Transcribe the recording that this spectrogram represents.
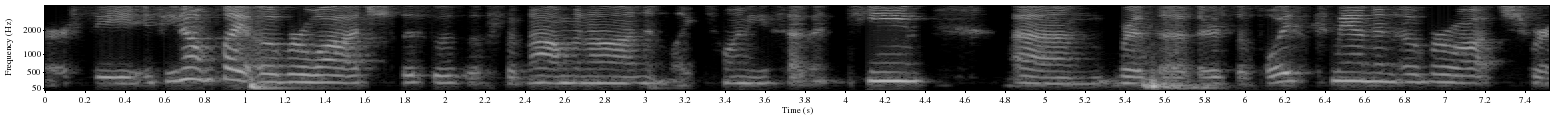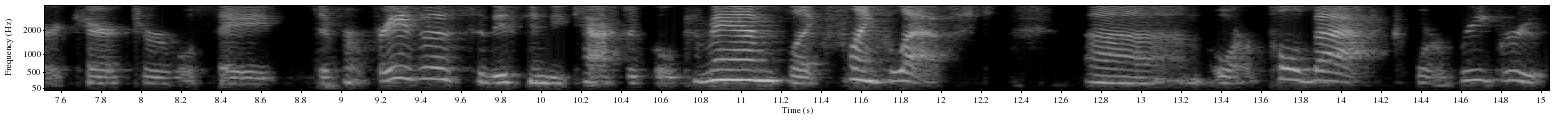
mercy. If you don't play Overwatch, this was a phenomenon in like 2017, um, where the, there's a voice command in Overwatch where a character will say different phrases. So these can be tactical commands like flank left, um, or pull back, or regroup.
